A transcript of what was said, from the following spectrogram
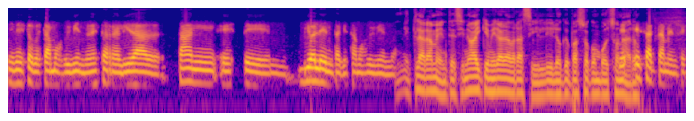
en esto que estamos viviendo, en esta realidad tan este, violenta que estamos viviendo. Eh, claramente, si no hay que mirar a Brasil y lo que pasó con Bolsonaro. Eh, exactamente.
